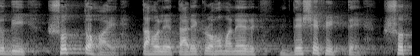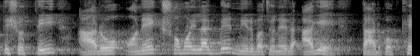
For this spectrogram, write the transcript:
যদি সত্য হয় তাহলে তারেক রহমানের দেশে ফিরতে সত্যি সত্যি আরও অনেক সময় লাগবে। নির্বাচনের আগে তার পক্ষে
